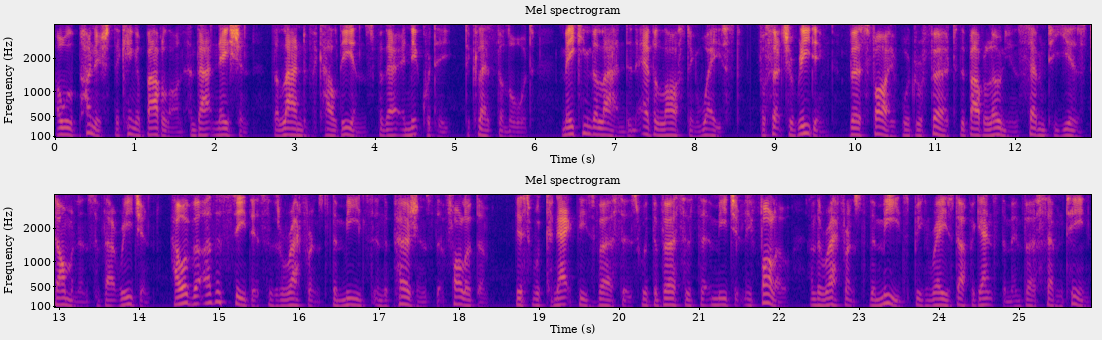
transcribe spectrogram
I will punish the king of Babylon and that nation, the land of the Chaldeans, for their iniquity, declares the Lord, making the land an everlasting waste. For such a reading, verse 5 would refer to the Babylonians' seventy years' dominance of that region. However, others see this as a reference to the Medes and the Persians that followed them. This would connect these verses with the verses that immediately follow, and the reference to the Medes being raised up against them in verse 17.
